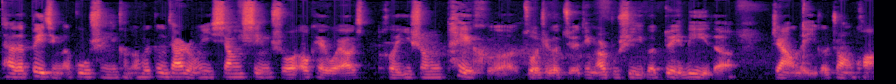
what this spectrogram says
它的背景的故事，你可能会更加容易相信说，OK，我要和医生配合做这个决定，而不是一个对立的这样的一个状况。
